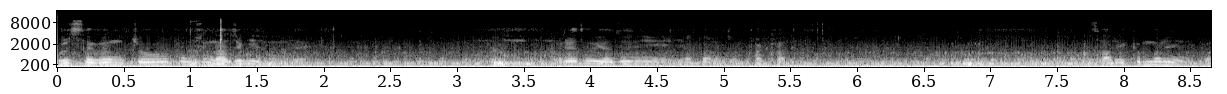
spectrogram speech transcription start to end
물색은 조금씩 나지고 있는데 그래도 여전히 약간은 좀 탁한 살이 끝물이니까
